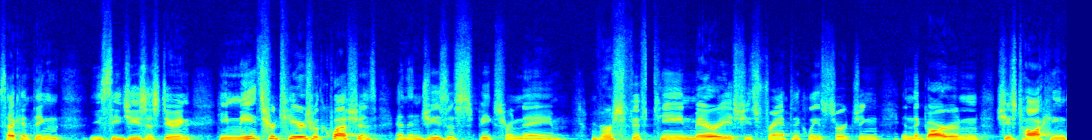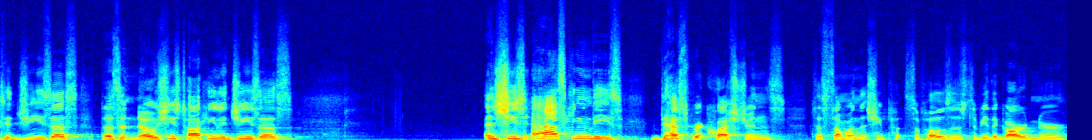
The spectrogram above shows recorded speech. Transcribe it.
Second thing you see Jesus doing, he meets her tears with questions, and then Jesus speaks her name. Verse 15 Mary, she's frantically searching in the garden. She's talking to Jesus, doesn't know she's talking to Jesus. And she's asking these desperate questions to someone that she supposes to be the gardener.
